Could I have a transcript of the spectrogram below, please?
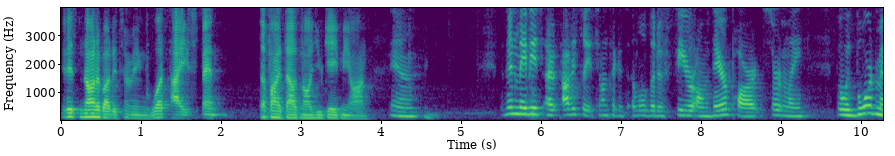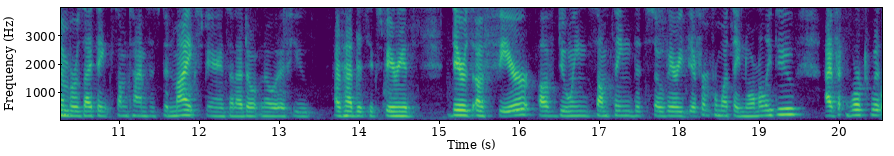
It is not about determining what i spent the $5000 you gave me on. Yeah. Then maybe it's uh, obviously it sounds like it's a little bit of fear on their part, certainly. But with board members, I think sometimes it's been my experience, and I don't know if you have had this experience. There's a fear of doing something that's so very different from what they normally do. I've worked with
